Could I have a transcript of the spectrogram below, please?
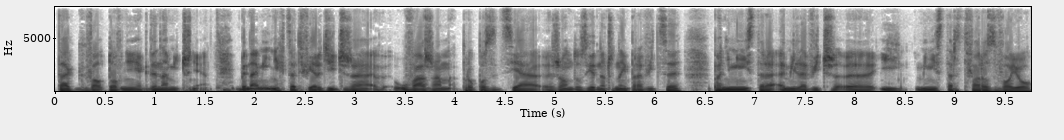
tak gwałtownie, jak dynamicznie. Bynajmniej nie chcę twierdzić, że uważam propozycję rządu Zjednoczonej Prawicy pani minister Emilewicz e, i Ministerstwa Rozwoju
